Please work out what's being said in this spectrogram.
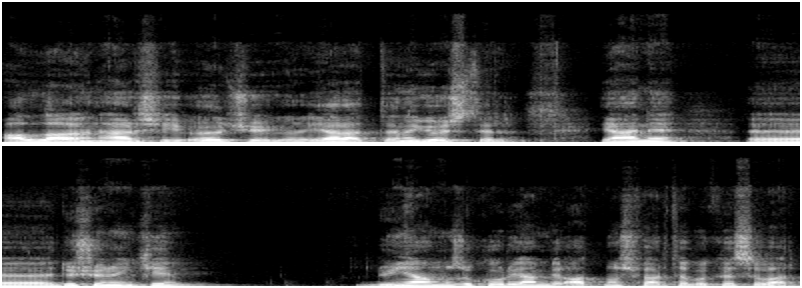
Allah'ın her şeyi ölçüye göre yarattığını gösterir. Yani ee, düşünün ki dünyamızı koruyan bir atmosfer tabakası var.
